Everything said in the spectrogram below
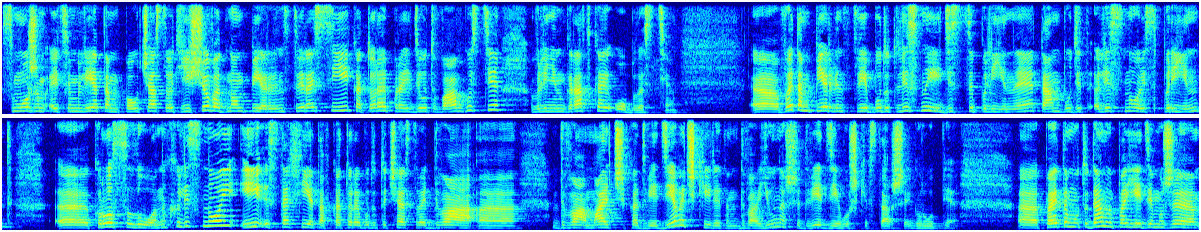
сможем этим летом поучаствовать еще в одном первенстве России, которое пройдет в августе в Ленинградской области. Э, в этом первенстве будут лесные дисциплины, там будет лесной спринт, э, кросс-лонг лесной и эстафета, в которой будут участвовать два, э, два мальчика, две девочки, или там два юноши, две девушки в старшей группе. Поэтому туда мы поедем уже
